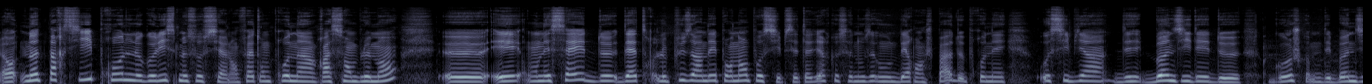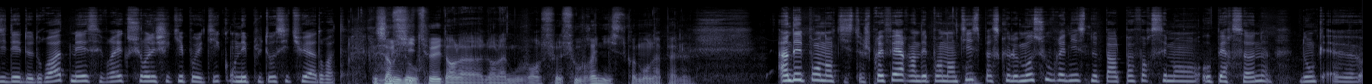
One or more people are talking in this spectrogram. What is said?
Alors, notre parti prône le gaullisme social. En fait, on prône un rassemblement euh, et on essaye d'être le plus indépendant possible. C'est-à-dire que ça ne nous, dérange pas de prôner aussi bien des bonnes idées de gauche comme des bonnes idées de droite, mais c'est vrai que sur l'échiquier politique, on est plutôt situé à droite. Vous situé dans la, dans la mouvance souverainiste, comme on appelle Indépendantiste. Je préfère indépendantiste parce que le mot souverainiste ne parle pas forcément aux personnes. Donc euh,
